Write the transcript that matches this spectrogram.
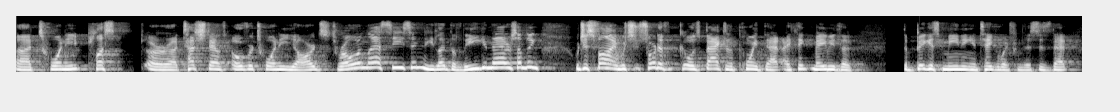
uh, 20 plus or uh, touchdowns over 20 yards throwing last season. He led the league in that or something, which is fine. Which sort of goes back to the point that I think maybe the the biggest meaning and takeaway from this is that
